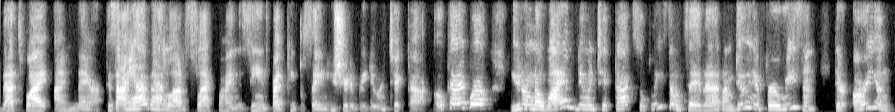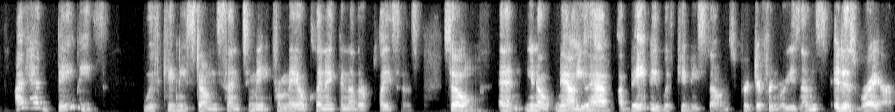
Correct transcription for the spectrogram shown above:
that's why I'm there because I have had a lot of slack behind the scenes by people saying you shouldn't be doing TikTok. Okay, well, you don't know why I'm doing TikTok, so please don't say that. I'm doing it for a reason. There are young, I've had babies with kidney stones sent to me from Mayo Clinic and other places. So, oh. and you know, now you have a baby with kidney stones for different reasons. It is rare,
